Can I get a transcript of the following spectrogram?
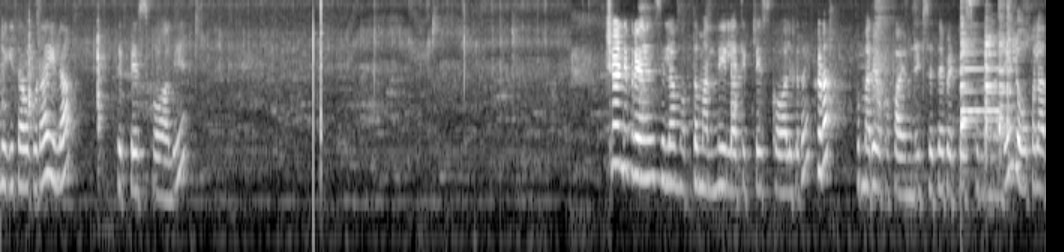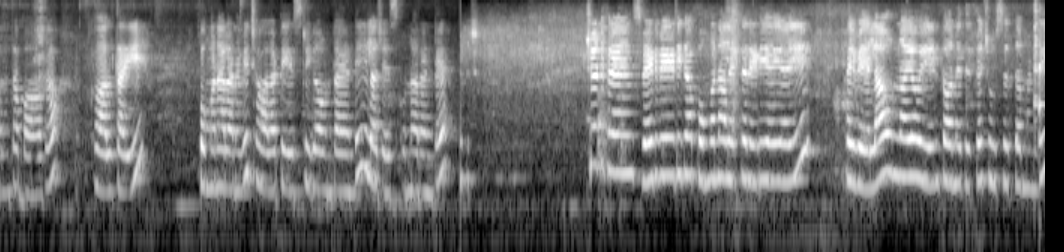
మిగతావి కూడా ఇలా తిప్పేసుకోవాలి. చూడండి ఫ్రెండ్స్ ఇలా మొత్తం అన్నీ ఇలా తిప్పేసుకోవాలి కదా. ఇక్కడ మరి ఒక ఫైవ్ మినిట్స్ అయితే పెట్టేసుకున్నామండి లోపల అంతా బాగా కాలుతాయి. పొంగనాలు అనేవి చాలా టేస్టీగా ఉంటాయండి. ఇలా చేసుకున్నారంటే. చూడండి ఫ్రెండ్స్ వేడి వేడిగా పొంగనాలు అయితే రెడీ అయ్యాయి. ఇవి ఎలా ఉన్నాయో ఏంటో అనేది అయితే చూసేద్దామండి.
